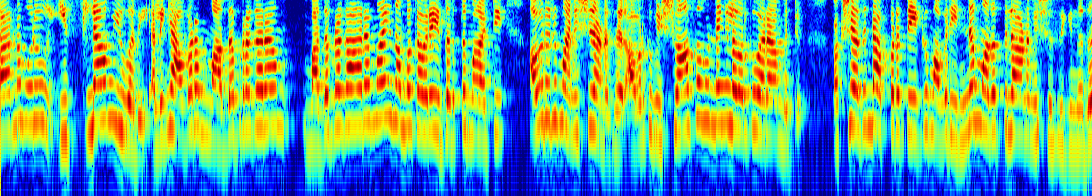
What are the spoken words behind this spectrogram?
കാരണം ഒരു ഇസ്ലാം യുവതി അല്ലെങ്കിൽ അവർ മതപ്രകാരം മതപ്രകാരമായി നമുക്ക് അവരെ എതിർത്ത് മാറ്റി അവരൊരു മനുഷ്യരാണ്. അവർക്ക് വിശ്വാസം ഉണ്ടെങ്കിൽ അവർക്ക് വരാൻ പറ്റും. പക്ഷെ അതിന്റെ അപ്പുറത്തേക്കും അവർ ഇന്ന മതത്തിലാണ് വിശ്വസിക്കുന്നത്.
